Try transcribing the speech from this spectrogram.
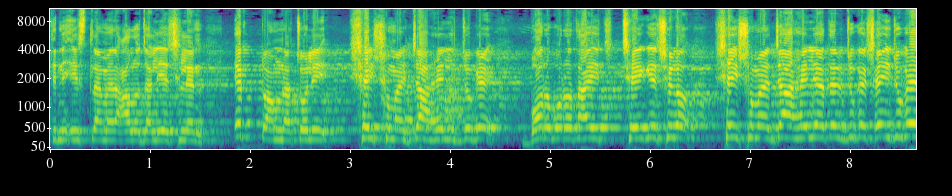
তিনি ইসলামের আলো জ্বালিয়েছিলেন। একটু আমরা চলি। সেই সময় জাহেল যুগে বড় বড় তাই ছেয়ে গিয়েছিল। সেই সময় জাহেলিয়াতের যুগে, সেই যুগে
